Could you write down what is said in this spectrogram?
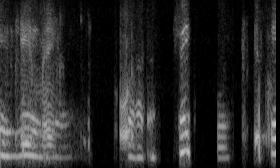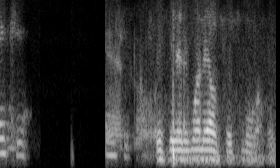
Amen. Amen. Father. Thank you. Thank you. Thank you. Is there anyone else this morning?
